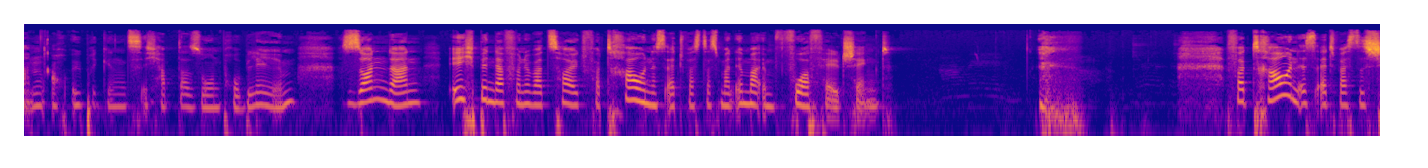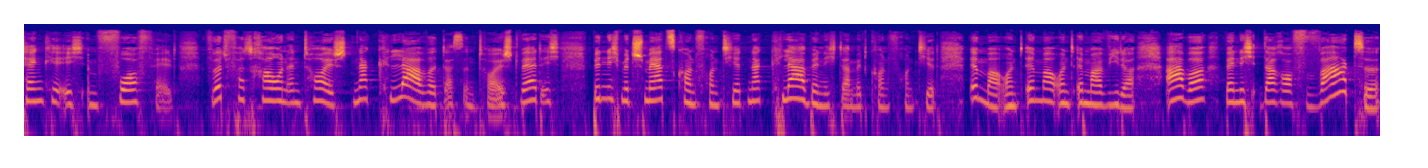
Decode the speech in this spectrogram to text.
Ähm, auch übrigens, ich habe da so ein Problem, sondern ich bin davon überzeugt, Vertrauen ist etwas, das man immer im Vorfeld schenkt. Vertrauen ist etwas, das schenke ich im Vorfeld. Wird Vertrauen enttäuscht? Na klar wird das enttäuscht. Werde ich, bin ich mit Schmerz konfrontiert? Na klar bin ich damit konfrontiert. Immer und immer und immer wieder. Aber wenn ich darauf warte,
